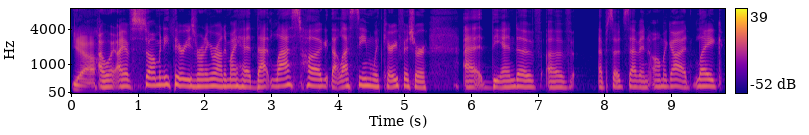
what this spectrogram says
Yeah. I have so many theories running around in my head. That last hug, that last scene with Carrie Fisher at the end of of episode seven. Oh my god! Like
